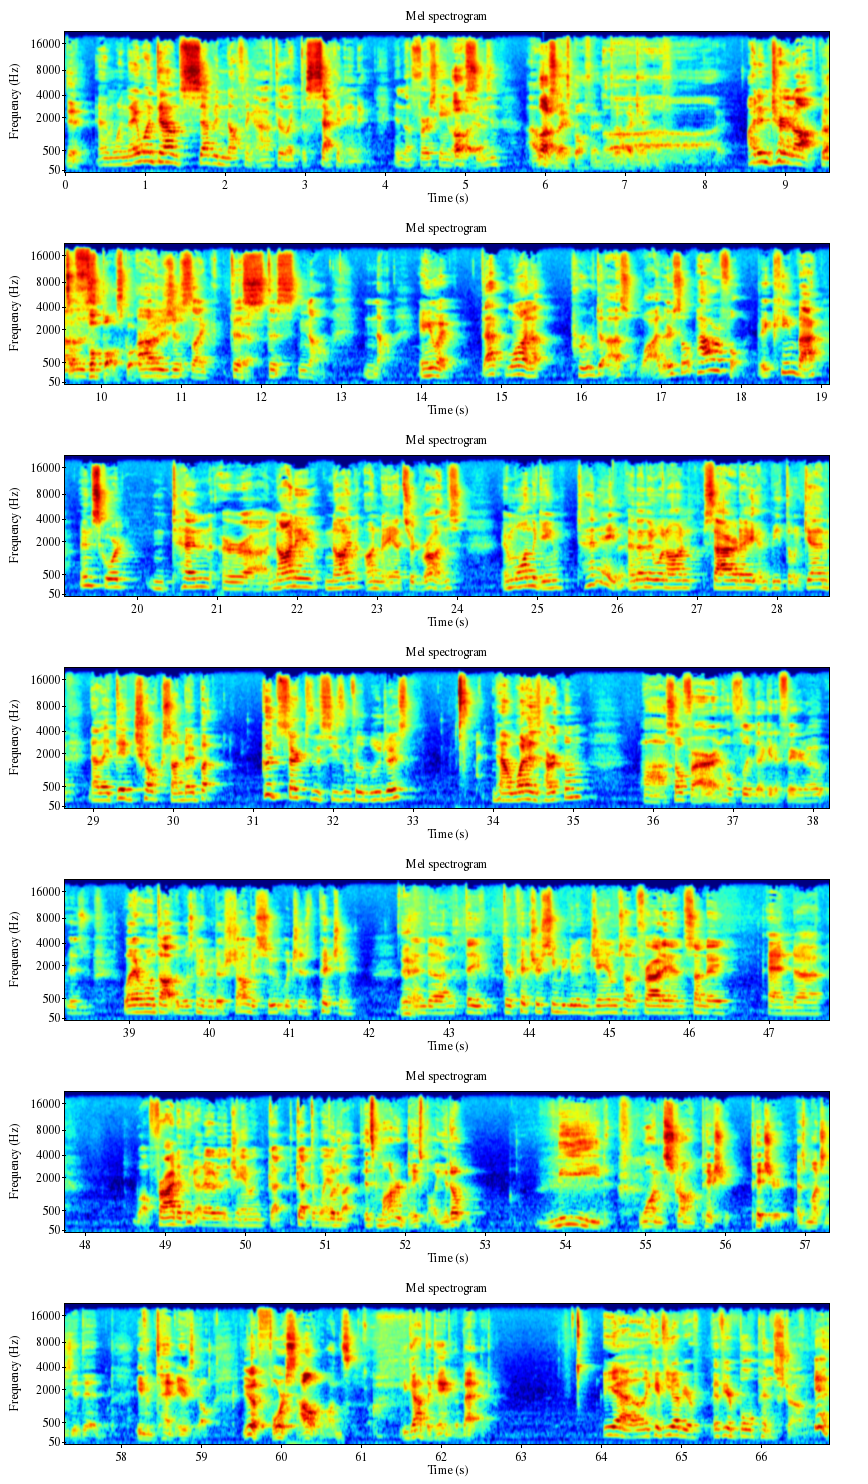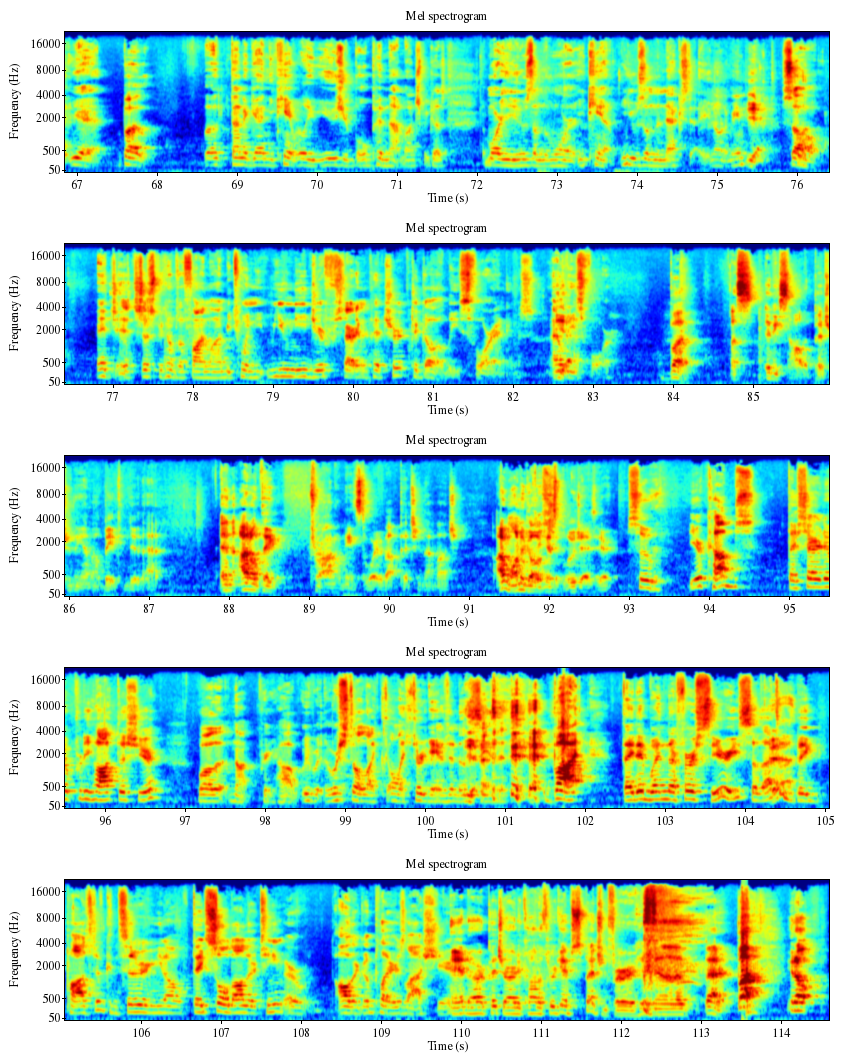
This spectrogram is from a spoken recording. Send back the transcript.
Yeah. And when they went down seven nothing after like the second inning in the first game of Oh, the yeah. season, I A lot of like, baseball fans turn that game off. uh, I didn't turn it off, but I a was, football score. I was just like, this, this, no, no. Anyway, that lineup proved to us why they're so powerful. They came back and scored ten or uh, nine, nine unanswered runs and won the game 10-8. And then they went on Saturday and beat them again. Now they did choke Sunday, but good start to the season for the Blue Jays. Now what has hurt them uh, so far, and hopefully they get it figured out, is what everyone thought was going to be their strongest suit, which is pitching. yeah. And uh, they their pitchers seem to be getting jams on Friday and Sunday, and uh, well, Friday they got out of the jam and got got the win, but, but it's modern baseball. You don't need one strong pitcher pitcher as much as you did even ten years ago. You have four solid ones. You got the game in the bag. Yeah, like if you have your if your bullpen's strong. Yeah. Yeah, but uh, then again, you can't really use your bullpen that much because the more you use them, the more you can't use them the next day. You know what I mean? Yeah. So it it just becomes a fine line between you need your starting pitcher to go at least four innings, at Yeah. least four. But a any solid pitcher in the MLB can do that. And I don't think Toronto needs to worry about pitching that much. I want to go against Blue Jays here. So your Cubs, they started out pretty hot this year. Well, not pretty hot. We were, still like only three games into the Yeah. season, but they did win their first series, so that's Yeah. a big positive considering you know they sold all their team or all their good players last year. And our pitcher already caught a three game suspension for hitting a batter. But, you know,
